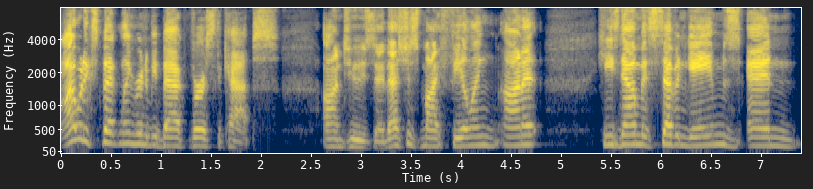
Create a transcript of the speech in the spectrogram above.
I would expect Lindgren to be back versus the Caps on Tuesday. That's just my feeling on it. He's now missed seven games, and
